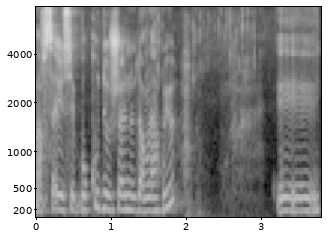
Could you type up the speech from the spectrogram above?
Marseille, c'est beaucoup de jeunes dans la rue. Et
